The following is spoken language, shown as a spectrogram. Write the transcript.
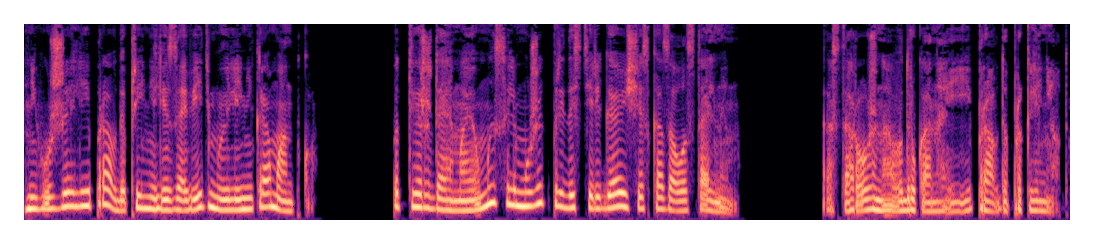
Неужели и правда приняли за ведьму или некромантку? Подтверждая мою мысль, мужик предостерегающе сказал остальным. «Осторожно, вдруг она и правда проклянет.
